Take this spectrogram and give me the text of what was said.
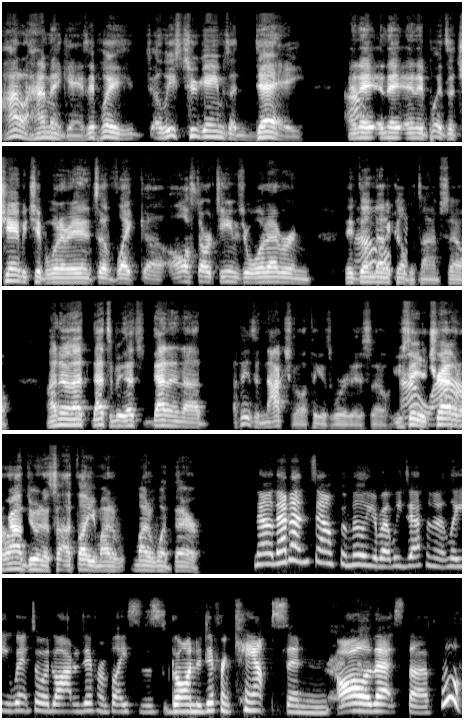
I don't know how many games they play. At least two games a day, and oh, they and they and they play. It's a championship or whatever, and it's of like uh, all star teams or whatever, and they've done Oh, that a okay. couple times. So I know that that's a big that's down in uh I think it's in Knoxville. I think is where it is. So you say Oh, you're traveling around doing this. I thought you might have might have went there. no, that doesn't sound familiar, but we definitely went to a lot of different places, going to different camps and all of that stuff. Whew,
